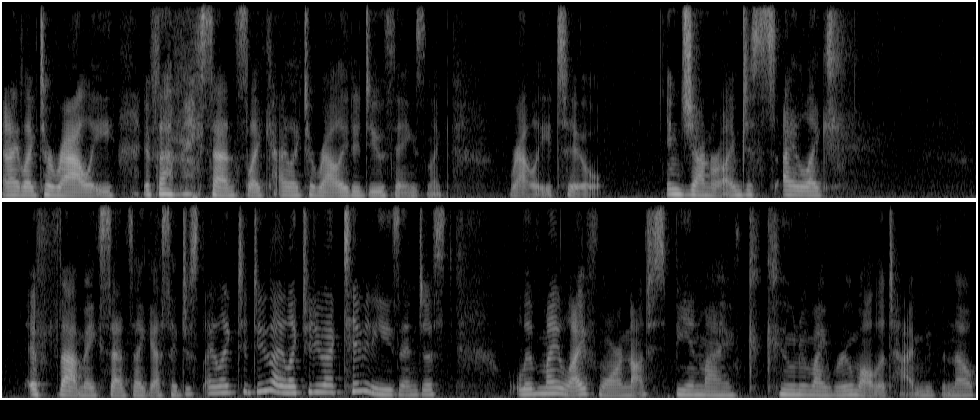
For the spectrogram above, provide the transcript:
and I like to rally, if that makes sense. Like, I like to rally to do things and, like, rally to, in general. I'm just, I like, if that makes sense, I guess. I just, I like to do, I like to do activities and just live my life more, and not just be in my cocoon of my room all the time, even though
